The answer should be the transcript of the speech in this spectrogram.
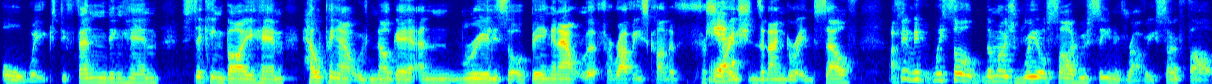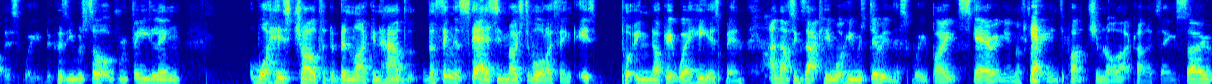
all week, defending him, sticking by him, helping out with Nugget, and really sort of being an outlet for Ravi's kind of frustrations and anger at himself. I think we, we saw the most real side we've seen of Ravi so far this week because he was sort of revealing what his childhood had been like and how the thing that scares him most of all, I think, is putting Nugget where he has been. And that's exactly what he was doing this week by scaring him and Yeah. threatening to punch him and all that kind of thing. So,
